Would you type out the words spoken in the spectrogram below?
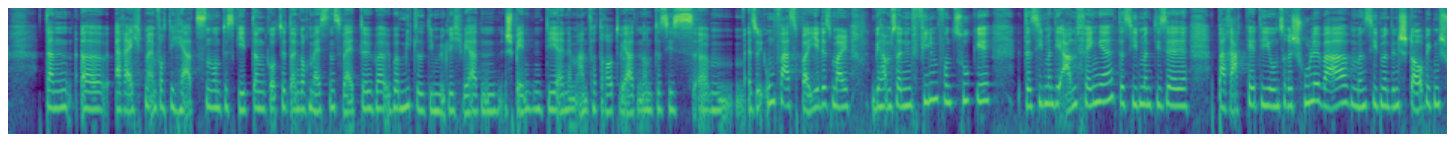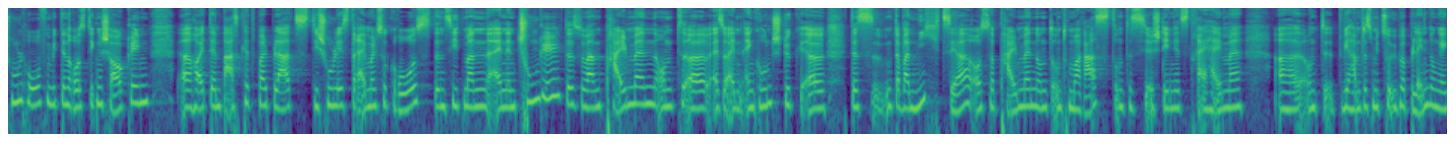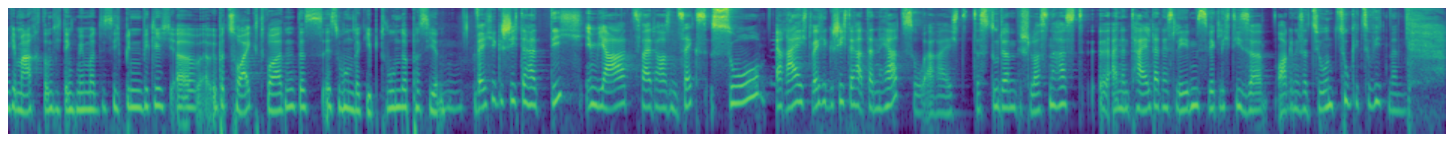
dann äh, erreicht man einfach die Herzen und es geht dann Gott sei Dank auch meistens weiter über, über Mittel, die möglich werden, Spenden, die einem anvertraut werden. Und das ist ähm, also unfassbar. Jedes Mal, wir haben so einen Film von Zuki, da sieht man die Anfänge, da sieht man diese Baracke, die unsere Schule war, man sieht man den staubigen Schulhof mit den rostigen Schaukeln, äh, heute ein Basketballplatz, die Schule ist dreimal so groß, dann sieht man einen Dschungel, das waren Palmen und äh, also ein, ein Grundstück, äh, das, da war nichts, ja, außer Palmen und, und Morast und das stehen jetzt drei Heime äh, und wir haben das mit so Überblendungen gemacht und ich denke mir immer, dass ich bin wirklich äh, überzeugt worden, dass es Wunder gibt, Wunder passieren. Mhm. Welche Geschichte hat dich im Jahr 2006 so erreicht? Welche Geschichte hat dein Herz so erreicht, dass du dann beschlossen hast, äh, einen Teil deines Lebens wirklich dieser Organisation Zugi zu widmen?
